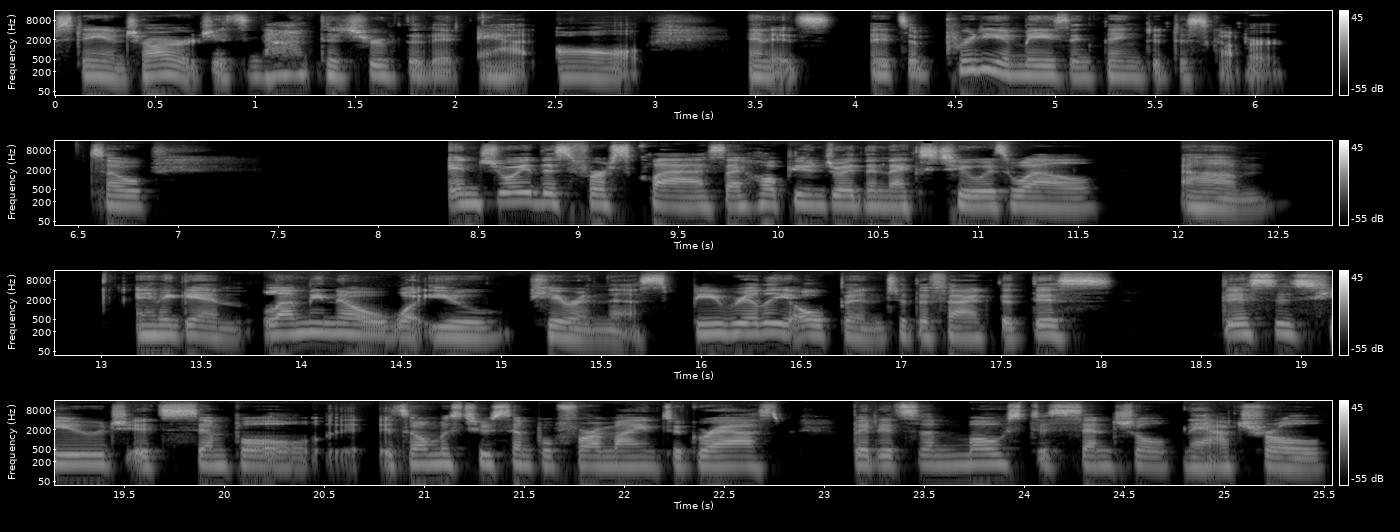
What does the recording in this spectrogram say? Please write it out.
stay in charge. It's not the truth of it at all. And it's, it's a pretty amazing thing to discover. So enjoy this first class. I hope you enjoy the next two as well. Um, and again, let me know what you hear in this. Be really open to the fact that this this is huge. It's simple. It's almost too simple for a mind to grasp, but it's the most essential, natural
